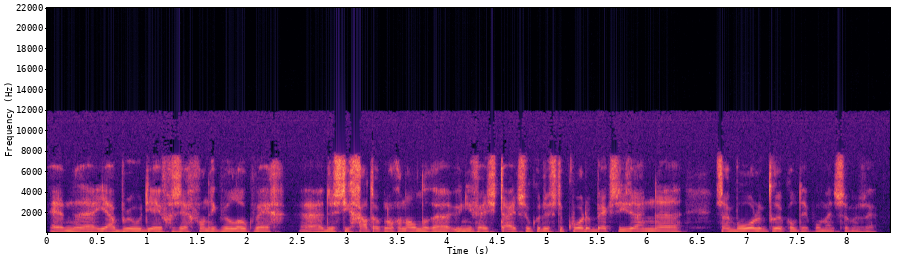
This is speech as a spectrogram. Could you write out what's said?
En ja, Brewer die heeft gezegd van ik wil ook weg. dus die gaat ook nog een andere universiteit zoeken. Dus de quarterbacks die zijn, zijn behoorlijk druk op dit moment, zullen we zeggen.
